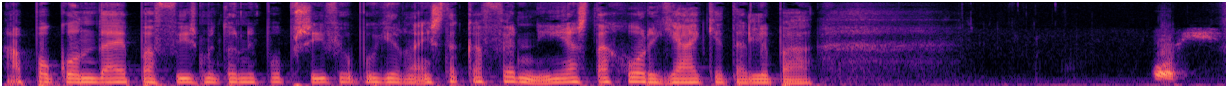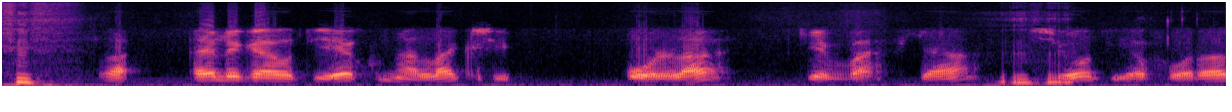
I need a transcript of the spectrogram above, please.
από κοντά επαφής με τον υποψήφιο που γυρνάει στα καφενεία, στα χωριά κτλ. Όχι. Θα έλεγα ότι έχουν αλλάξει πολλά και βαθια σε ό,τι αφορά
